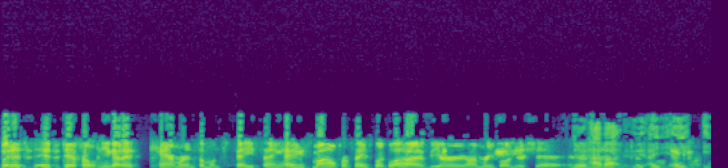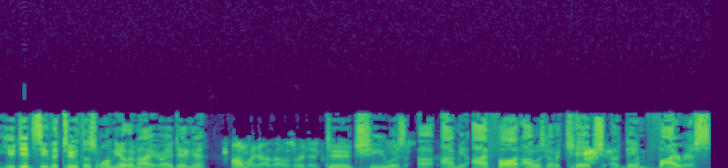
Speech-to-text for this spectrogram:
But it's it's different when you got a camera in someone's face saying, "Hey, smile for Facebook Live. You're I'm repoing your shit." And dude, how about you, you, you did see the toothless one the other night, right? Didn't you? Oh my god, that was ridiculous. Dude, she was. Uh, I mean, I thought I was going to catch a damn virus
